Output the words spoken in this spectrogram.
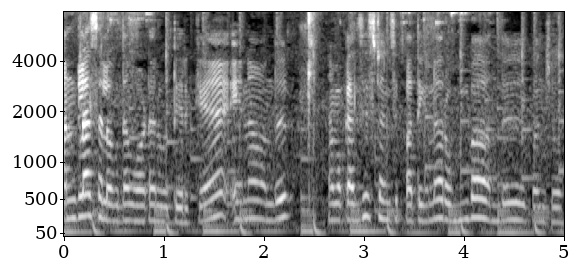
ஒன் கிளாஸ் அளவுக்கு தான் வாட்டர் ஊற்றிருக்கேன் ஏன்னா வந்து நம்ம கன்சிஸ்டன்சி பார்த்திங்கன்னா ரொம்ப வந்து கொஞ்சம்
